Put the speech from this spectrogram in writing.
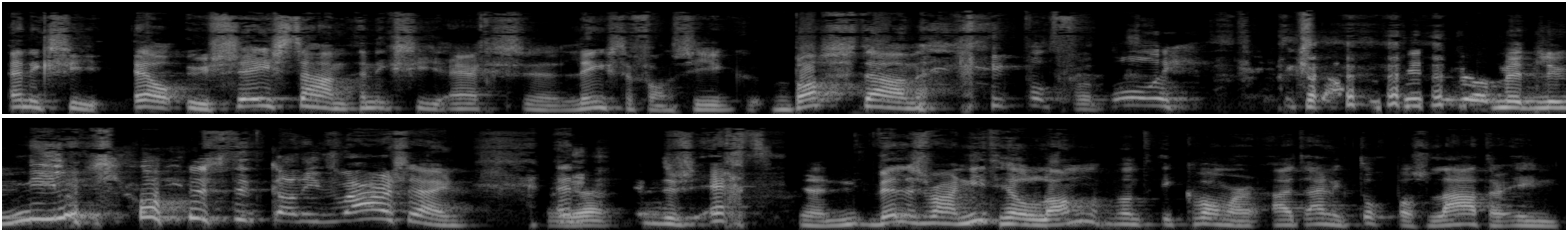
En ik zie LUC staan. En ik zie ergens uh, links daarvan zie ik Bas staan. ik potverdorie. Ik sta op dit met Luc Niels. Jongens, dit kan niet waar zijn. En Ja. ik heb dus echt, ja, weliswaar niet heel lang. Want ik kwam er uiteindelijk toch pas later in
